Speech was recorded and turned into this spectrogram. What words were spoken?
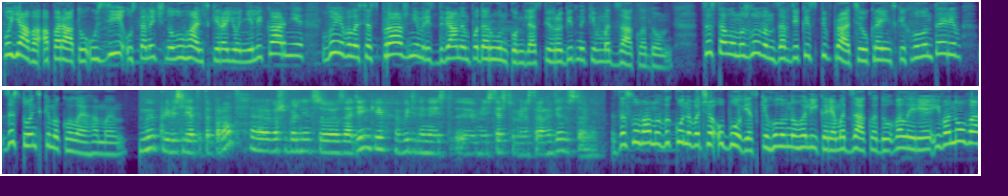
Поява апарату УЗІ у станично-луганській районній лікарні виявилася справжнім різдвяним подарунком для співробітників медзакладу. Це стало можливим завдяки співпраці українських волонтерів з естонськими колегами. Мы привезли этот аппарат э, в вашу больницу за деньги, выделенные из- э, Министерством иностранных дел Эстонии. За словами виконувача обов'язки головного лікаря медзакладу Валерія Іванова,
